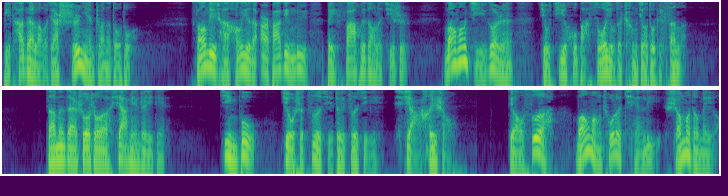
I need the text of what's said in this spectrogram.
比他在老家十年赚的都多，房地产行业的二八定律被发挥到了极致，往往几个人就几乎把所有的成交都给分了。咱们再说说下面这一点，进步就是自己对自己下黑手。屌丝啊，往往除了潜力什么都没有，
